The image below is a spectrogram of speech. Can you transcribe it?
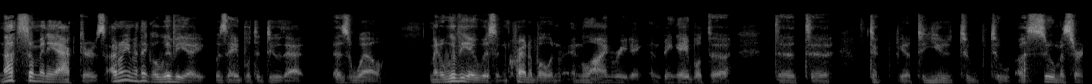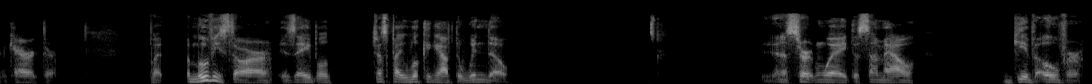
not so many actors. I don't even think Olivier was able to do that as well. I mean, Olivier was incredible in, in, line reading and being able to to to to you know to use to to assume a certain character. But a movie star is able just by looking out the window in a certain way to somehow give over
